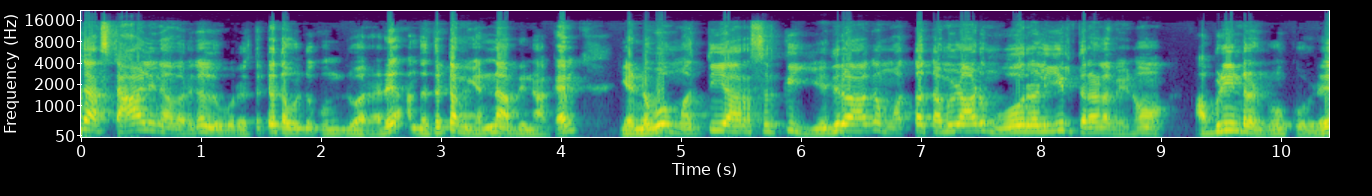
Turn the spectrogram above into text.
க ஸ்டாலின் அவர்கள் ஒரு திட்டத்தை வந்து கொண்டு வர்றாரு. அந்த திட்டம் என்ன அப்படின்னாக்க என்னவோ மத்திய அரசிற்கு எதிராக மொத்த தமிழ்நாடும் ஓரணியில் திரள வேணும் அப்படின்ற நோக்கோடு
